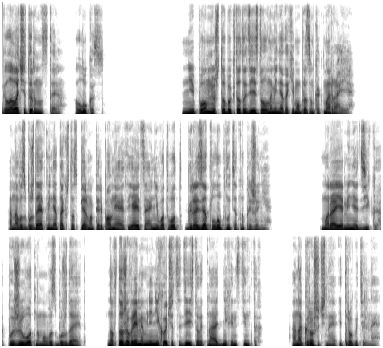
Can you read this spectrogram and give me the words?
Глава 14. Лукас. Не помню, чтобы кто-то действовал на меня таким образом, как Марайя. Она возбуждает меня так, что сперма переполняет яйца, и они вот-вот грозят лопнуть от напряжения. Марайя меня дико, по-животному возбуждает. Но в то же время мне не хочется действовать на одних инстинктах. Она крошечная и трогательная.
